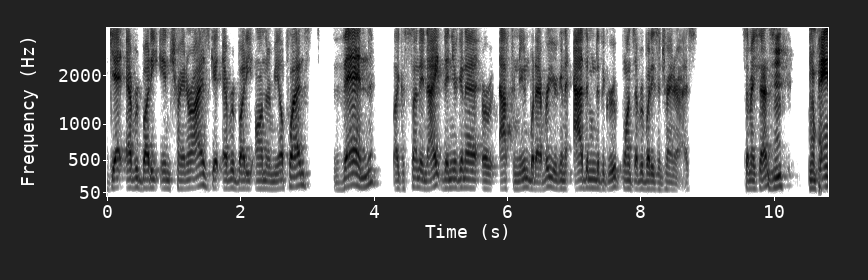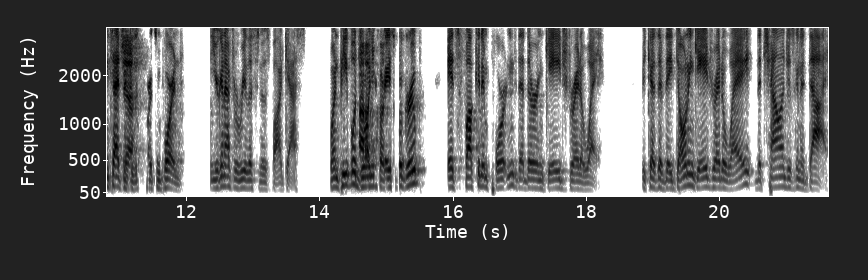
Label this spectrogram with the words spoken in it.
get everybody in Trainerize, get everybody on their meal plans, then like a Sunday night, then you're gonna or afternoon, whatever, you're gonna add them into the group once everybody's in Trainerize. Does that make sense? Mm-hmm. I'm paying attention because yeah. it's important. You're gonna have to re-listen to this podcast. When people oh, join oh, your Facebook group, it's fucking important that they're engaged right away. Because if they don't engage right away, the challenge is gonna die.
